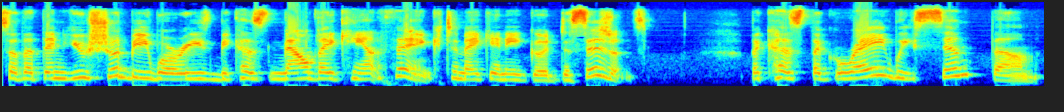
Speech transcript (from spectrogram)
so that then you should be worried because now they can't think to make any good decisions. Because the gray we sent them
